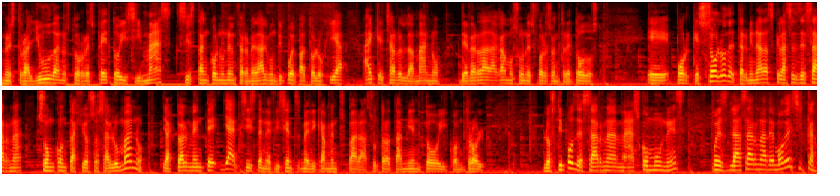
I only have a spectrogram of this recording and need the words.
nuestra ayuda, nuestro respeto y si más, si están con una enfermedad, algún tipo de patología, hay que echarles la mano, de verdad hagamos un esfuerzo entre todos. Eh, porque solo determinadas clases de sarna son contagiosas al humano y actualmente ya existen eficientes medicamentos para su tratamiento y control. Los tipos de sarna más comunes, pues la sarna demodésica,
